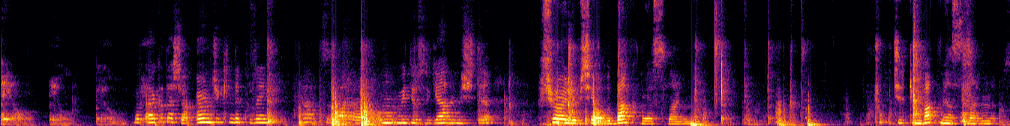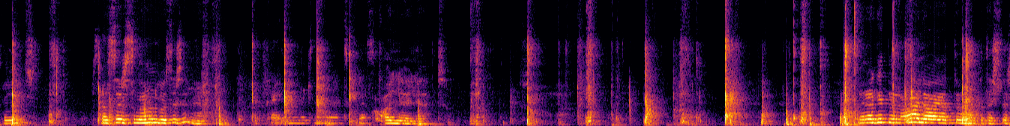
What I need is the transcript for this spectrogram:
Paya. Paya. Paya. Bak arkadaşlar öncekinde Kuzey'in yaptığı bayağı onun videosu gelmişti. Şöyle bir şey oldu. Bakmıyor slime'ına. Çok çirkin. Bakmıyor slime'ına Kuzey hiç. Sen sarı slime'ını göstersene. Bak elimdekini artık biraz Ayla ayla yaptı. Merak etmeyin hala hayattayım arkadaşlar.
